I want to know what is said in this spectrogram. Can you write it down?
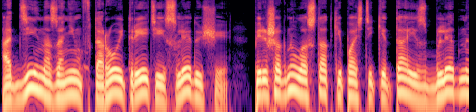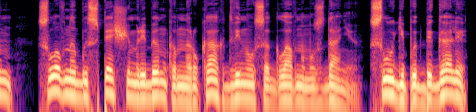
Один, а за ним второй, третий и следующий. Перешагнул остатки пасти кита и с бледным, словно бы спящим ребенком на руках, двинулся к главному зданию. Слуги подбегали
